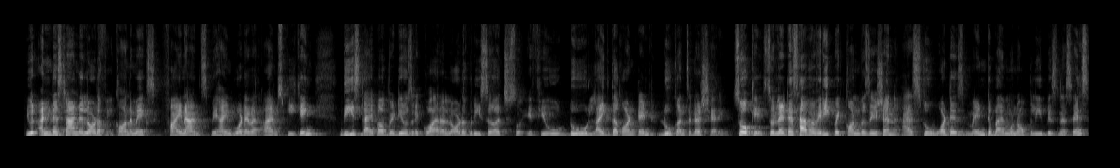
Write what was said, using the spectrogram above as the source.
You'll understand a lot of economics, finance behind whatever I'm speaking. These type of videos require a lot of research. So if you do like the content, do consider sharing. So okay, so let us have a very quick conversation as to what is meant by monopoly businesses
